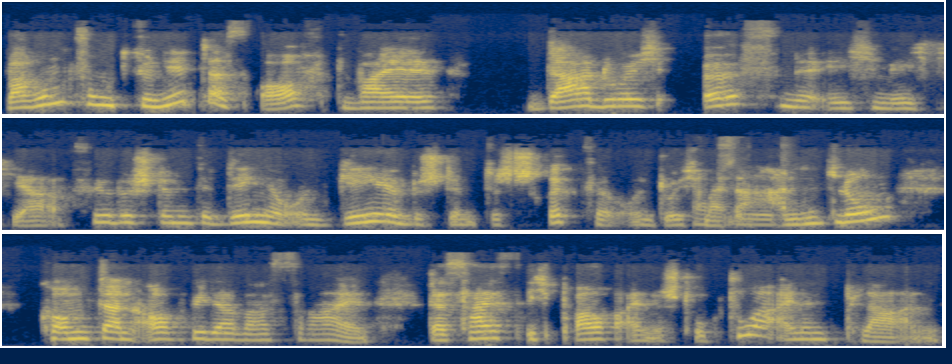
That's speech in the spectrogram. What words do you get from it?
Warum funktioniert das oft? Weil dadurch öffne ich mich ja für bestimmte Dinge und gehe bestimmte Schritte und durch meine Absolut. Handlung kommt dann auch wieder was rein. Das heißt, ich brauche eine Struktur, einen Plan.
